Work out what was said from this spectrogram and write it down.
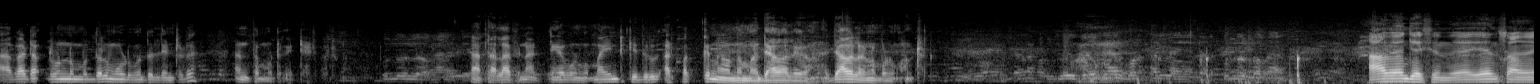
ఆ బట రెండు ముద్దలు మూడు ముద్దలు తింటాడు అంత ముట్ట కట్టాడు. ఆ తలాపిన అట్నే మా ఇంటికి ఎదురు అటు పక్కనే ఉందమ్మా దేవాలయం దేవాలయంలో పడుకుంటాడు ఆమె ఏం చేసింది? ఏం స్వామి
